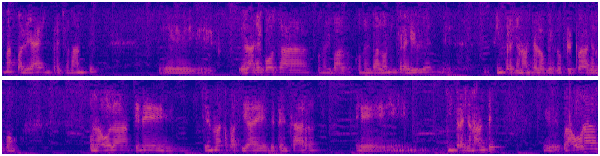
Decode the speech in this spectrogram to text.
unas cualidades impresionantes. Él hace cosas con el, balón increíble. Es impresionante lo que, lo que puede hacer con, con la bola. Tiene, tiene una capacidad de, pensar eh, impresionante. Eh, ahora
